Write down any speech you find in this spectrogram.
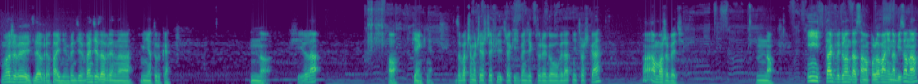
Może być, dobra, fajnie, będzie, będzie dobre na miniaturkę. No, chwila. O, pięknie. Zobaczymy, czy jeszcze filtr jakiś będzie, który go uwydatni troszkę. No, a może być. No. I tak wygląda samo polowanie na bizona.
